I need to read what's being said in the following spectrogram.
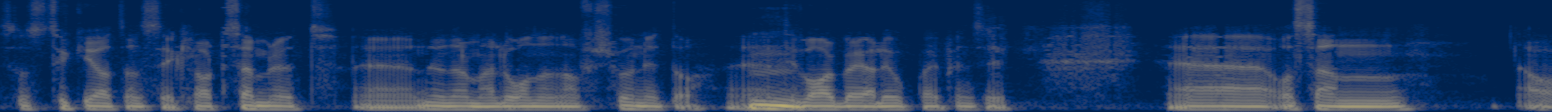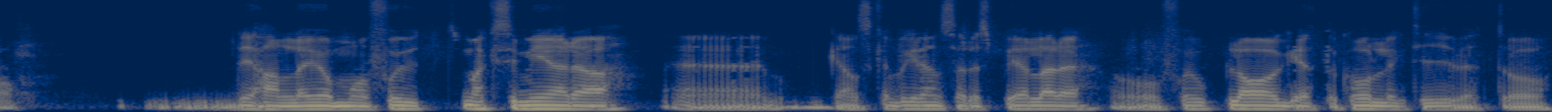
så tycker jag att den ser klart sämre ut eh, nu när de här lånen har försvunnit då, eh, Mm. till Varberg allihopa i princip. Eh, och sen, ja, det handlar ju om att få ut, maximera eh, ganska begränsade spelare och få ihop laget och kollektivet. Och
